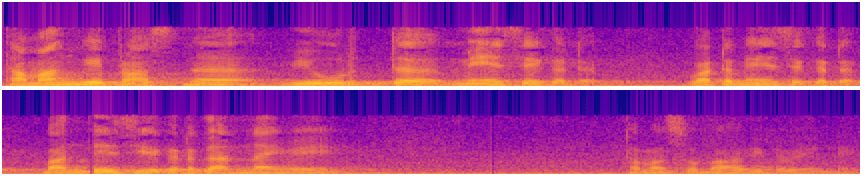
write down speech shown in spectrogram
Tamanගේ ප්‍රශ්න විවෘත මේසයකට වට මේසයකට බන්දේසියකට ගන්නයි මේ Taman ස්වභාවික වෙන්නේ.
